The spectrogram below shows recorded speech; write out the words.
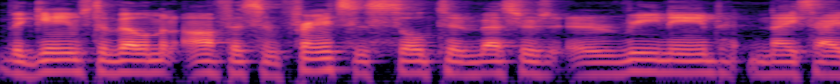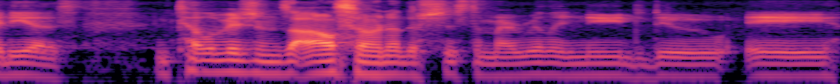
The games development office in France is sold to investors renamed Nice Ideas. And Intellivision's also another system I really need to do a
